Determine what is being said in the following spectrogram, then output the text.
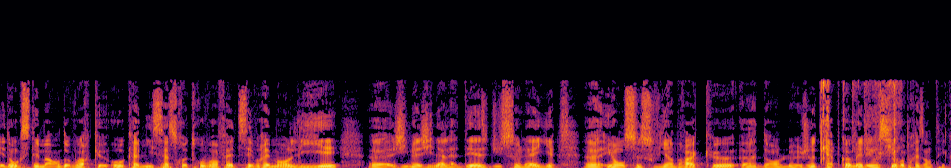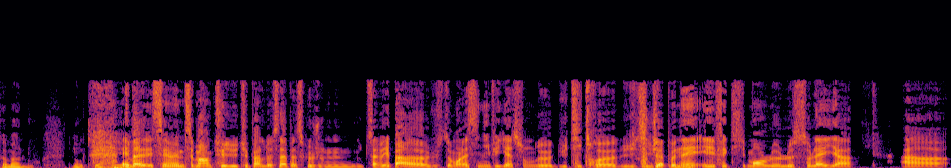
Et donc, c'était marrant de voir que Okami, ça se retrouve en fait, c'est vraiment lié, j'imagine, à la déesse du soleil soleil et on se souviendra que dans le jeu de Capcom, elle est aussi représentée comme un loup. Donc il y a des... Eh ben c'est marrant que tu, tu, parles de ça parce que je ne savais pas justement la signification de, du titre du titre japonais mm. et effectivement le, le soleil a, a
